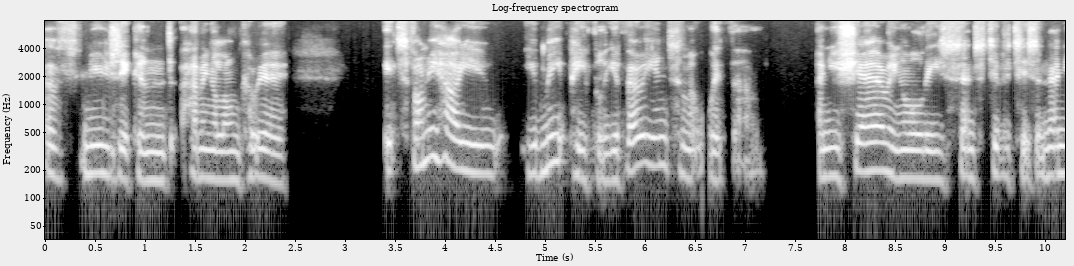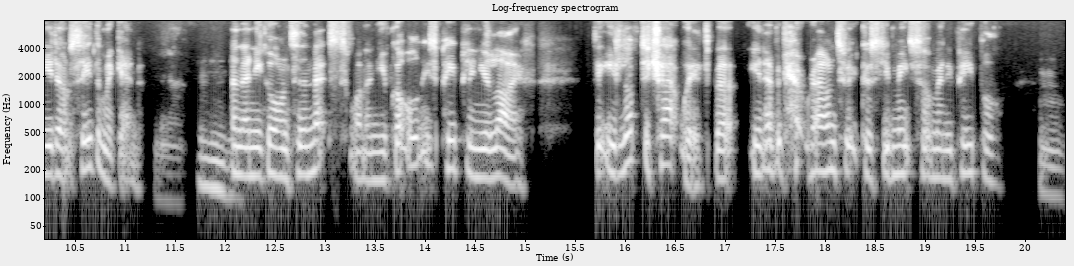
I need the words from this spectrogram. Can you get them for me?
of music and having a long career. It's funny how you, you meet people, you're very intimate with them, and you're sharing all these sensitivities, and then you don't see them again. Mm. And then you go on to the next one, and you've got all these people in your life that you'd love to chat with, but you never get round to it because you meet so many people. Mm.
